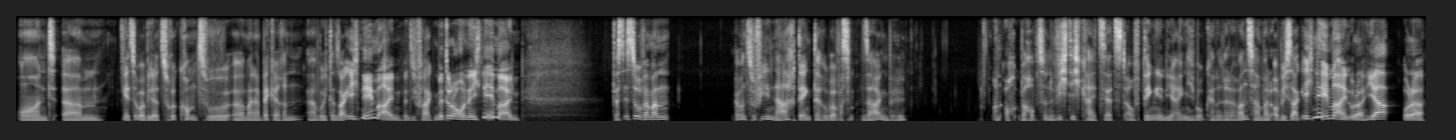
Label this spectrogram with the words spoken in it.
Und ähm, Jetzt aber wieder zurückkommen zu äh, meiner Bäckerin, äh, wo ich dann sage, ich nehme einen, wenn sie fragt, mit oder ohne, ich nehme einen. Das ist so, wenn man, wenn man zu viel nachdenkt darüber, was man sagen will und auch überhaupt so eine Wichtigkeit setzt auf Dinge, die eigentlich überhaupt keine Relevanz haben, weil ob ich sage, ich nehme einen oder ja oder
